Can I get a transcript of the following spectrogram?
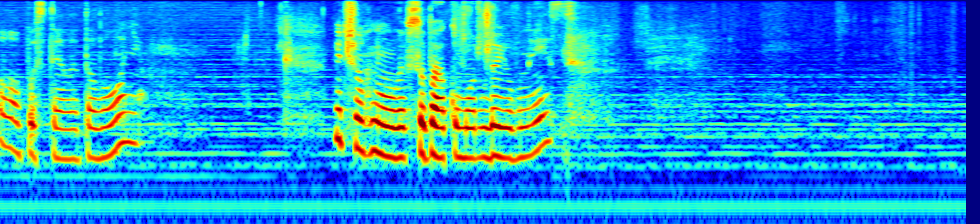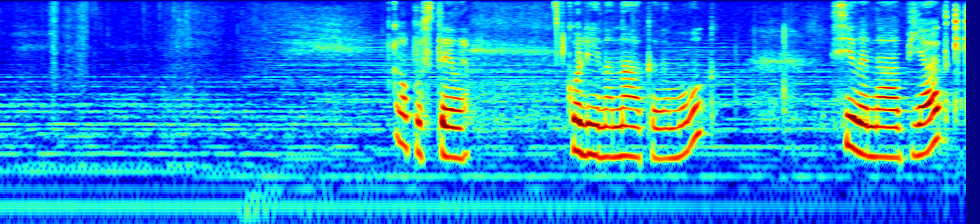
Опустили долоні. Підшогнули в собаку мордою вниз. Опустили коліна на килимок, сіли на п'ятки.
